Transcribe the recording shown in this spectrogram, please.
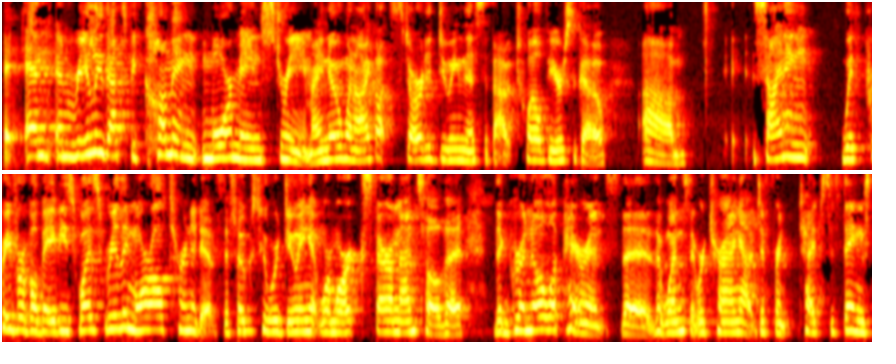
And and really that's becoming more mainstream. I know when I got started doing this about 12 years ago, um, signing with preverbal babies was really more alternative. The folks who were doing it were more experimental, the, the granola parents, the, the ones that were trying out different types of things.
